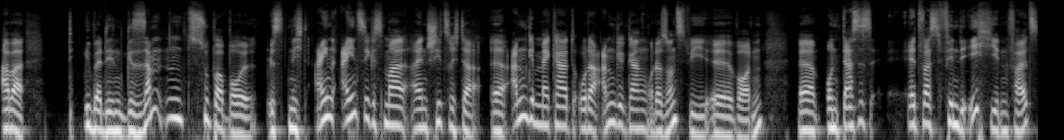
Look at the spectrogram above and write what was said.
Aber über den gesamten Super Bowl ist nicht ein einziges Mal ein Schiedsrichter äh, angemeckert oder angegangen oder sonst wie äh, worden. Äh, und das ist etwas, finde ich jedenfalls,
